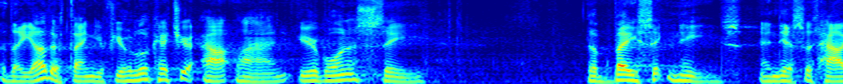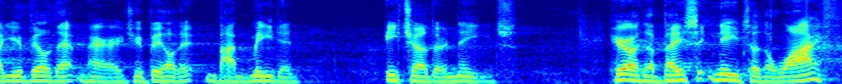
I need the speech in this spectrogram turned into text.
the other thing, if you look at your outline, you're going to see the basic needs. And this is how you build that marriage. You build it by meeting each other's needs. Here are the basic needs of the wife,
